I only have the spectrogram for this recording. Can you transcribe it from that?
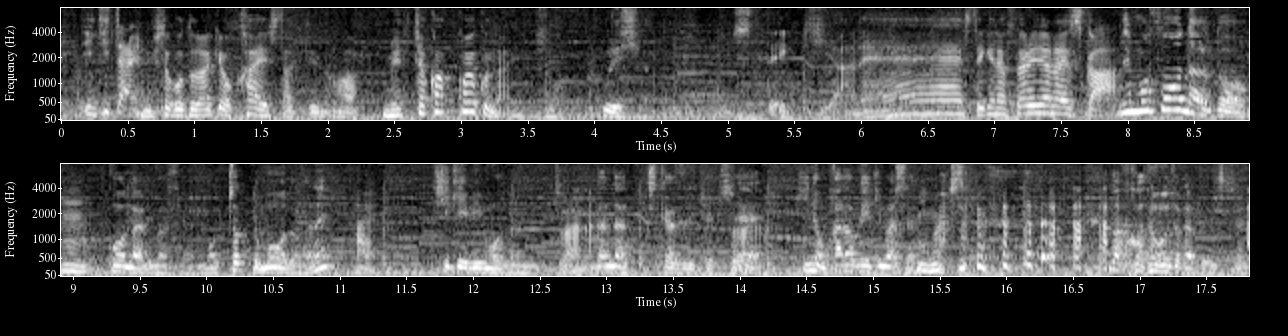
「行きたい」の一言だけを返したっていうのはめっちゃかっこよくない？そう嬉しいや素敵やね。素敵な二人じゃないですか。でもそうなるとん。こうなりますよもうちょっとモードがね。はい。CKB モードにだんだん近づいてって昨日もカラオケ行きましたよ言いました。まあ子供とかと一緒に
